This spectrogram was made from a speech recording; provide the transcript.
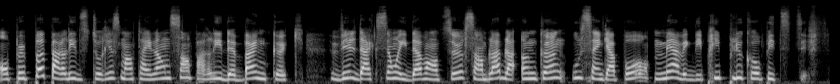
On peut pas parler du tourisme en Thaïlande sans parler de Bangkok, ville d'action et d'aventure semblable à Hong Kong ou Singapour, mais avec des prix plus compétitifs.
